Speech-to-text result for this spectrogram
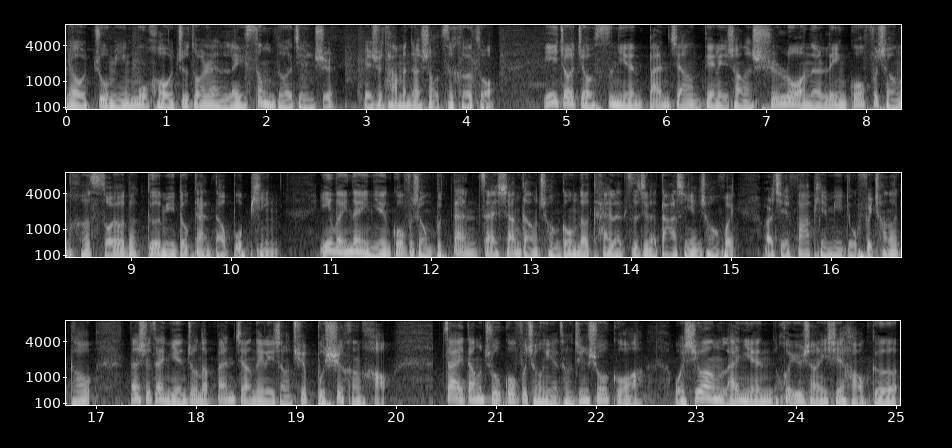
由著名幕后制作人雷颂德监制，也是他们的首次合作。1994年颁奖典礼上的失落呢，令郭富城和所有的歌迷都感到不平。因为那一年郭富城不但在香港成功的开了自己的大型演唱会，而且发片密度非常的高，但是在年终的颁奖典礼上却不是很好。在当初郭富城也曾经说过啊，我希望来年会遇上一些好歌。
